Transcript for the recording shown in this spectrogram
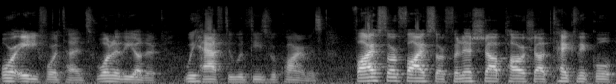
Or 84 10s. One or the other. We have to with these requirements. 5 star, 5 star, finesse shot, power shot, technical,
